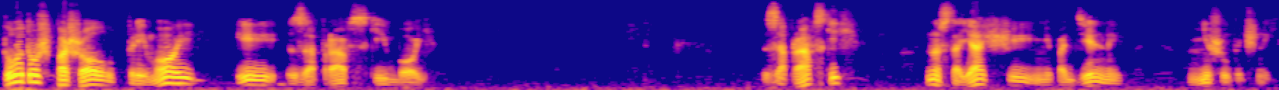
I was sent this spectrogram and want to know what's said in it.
Тут уж пошел прямой и заправский бой. Заправский — настоящий, неподдельный, нешуточный.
